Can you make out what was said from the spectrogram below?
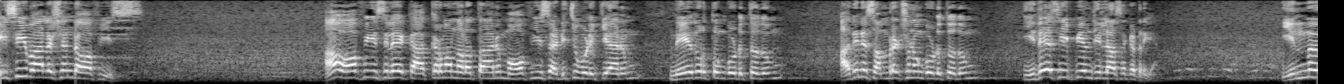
ഐ സി ബാലകൃഷ്ണന്റെ ഓഫീസ്. ആ ഓഫീസിലേക്ക് അക്രമം നടത്താനും ഓഫീസ് അടിച്ചു പൊളിക്കാനും നേതൃത്വം കൊടുത്തതും അതിന് സംരക്ഷണം കൊടുത്തതും ഇതേ സി പി എം ജില്ലാ സെക്രട്ടറിയാണ് ഇന്ന്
